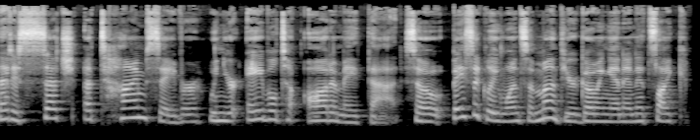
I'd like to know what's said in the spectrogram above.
That is such a time saver when you're able to automate that. So basically, once a month, you're going in and it's like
